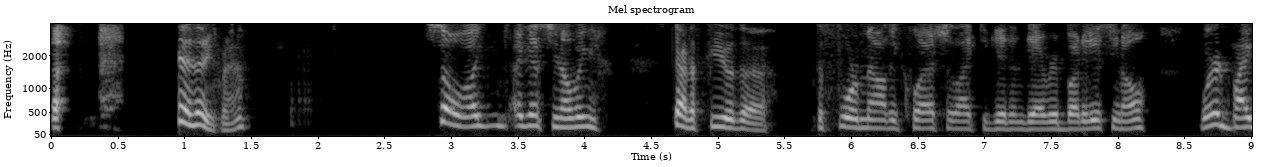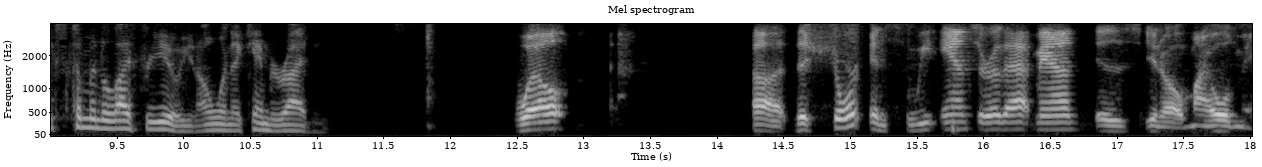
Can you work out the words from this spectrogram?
hey, thanks, man. So I, I guess you know we got a few of the the formality questions I like to get into everybody's. You know, where did bikes come into life for you? You know, when it came to riding. Well, uh, the short and sweet answer of that, man, is you know my old man.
